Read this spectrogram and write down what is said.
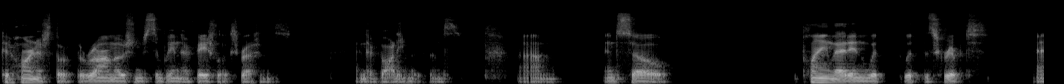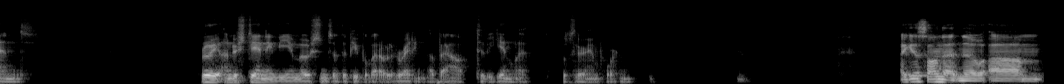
could harness the, the raw emotions simply in their facial expressions and their body movements. Um, and so playing that in with with the script and really understanding the emotions of the people that I was writing about to begin with was very important. I guess on that note, um,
